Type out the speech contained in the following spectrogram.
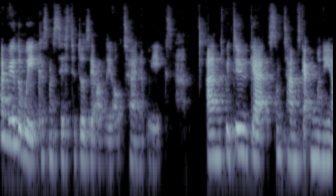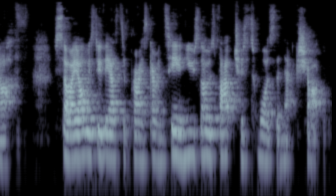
every other week because my sister does it on the alternate weeks and we do get sometimes get money off. So I always do the Asda price guarantee and use those vouchers towards the next shop.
